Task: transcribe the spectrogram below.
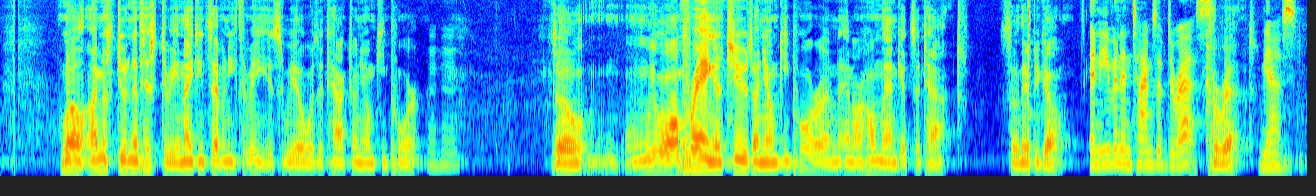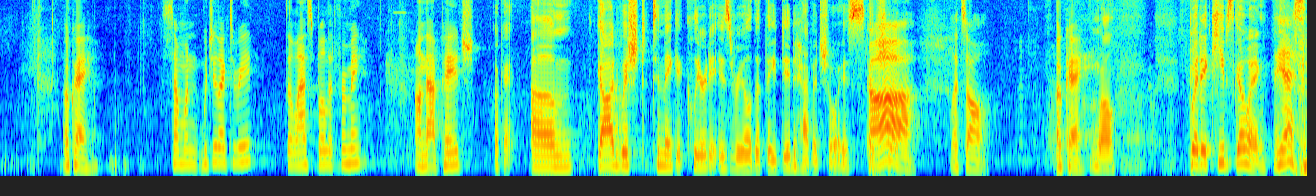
Well, I'm a student of history. In 1973, Israel was attacked on Yom Kippur. So we were all praying as Jews on Yom Kippur, and, and our homeland gets attacked. So there you go. And even in times of duress. Correct. Yes. Okay. Someone, would you like to read the last bullet for me on that page? Okay. Um, God wished to make it clear to Israel that they did have a choice. a Ah, let's all. Okay. Well, but it keeps going. Yes.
